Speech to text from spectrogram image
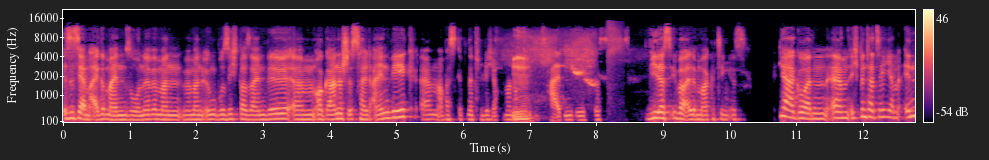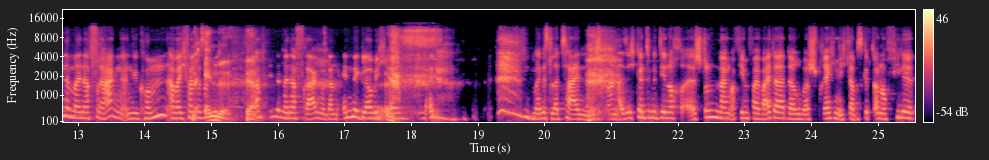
es ist ja im Allgemeinen so, ne, wenn man, wenn man irgendwo sichtbar sein will, ähm, organisch ist halt ein Weg, ähm, aber es gibt natürlich auch immer noch mhm. einen Weg, das, wie das überall im Marketing ist. Ja, Gordon, ähm, ich bin tatsächlich am Ende meiner Fragen angekommen, aber ich fand am das Ende, ja. am Ende meiner Fragen und am Ende, glaube ich, äh, meines Latein. Also ich könnte mit dir noch äh, stundenlang auf jeden Fall weiter darüber sprechen. Ich glaube, es gibt auch noch viele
